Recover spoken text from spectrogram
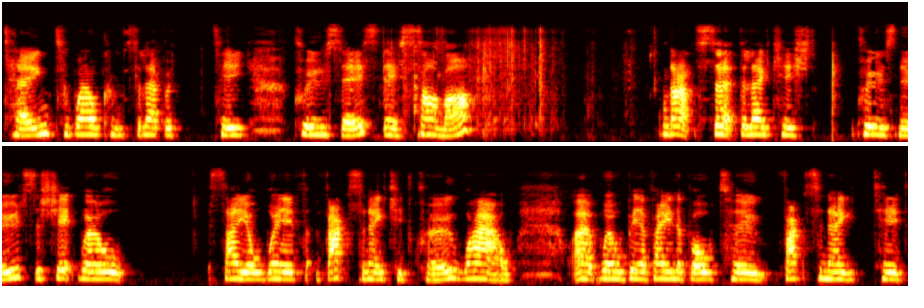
team to welcome celebrity cruises this summer. That's uh, the latest cruise news. The ship will sail with vaccinated crew. Wow. Uh, will be available to vaccinated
